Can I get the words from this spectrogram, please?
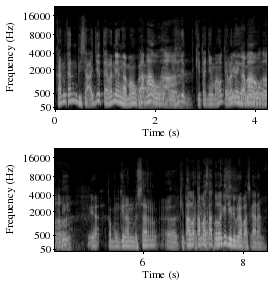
kan kan bisa aja talent yang nggak mau kan. Nggak mau, Nah, heeh. bisa aja kitanya mau, talent Iya, yang nggak mau. heeh. Jadi Iya. kemungkinan besar eh, kita Kalau tambah satu lagi jadi berapa sekarang?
